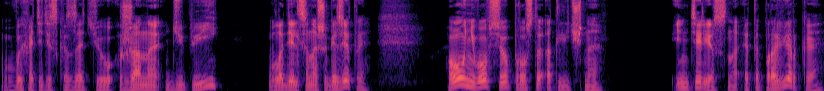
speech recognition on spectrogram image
Вы хотите сказать у Жана Дюпюи, владельца нашей газеты? О, у него все просто отлично. Интересно, это проверка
